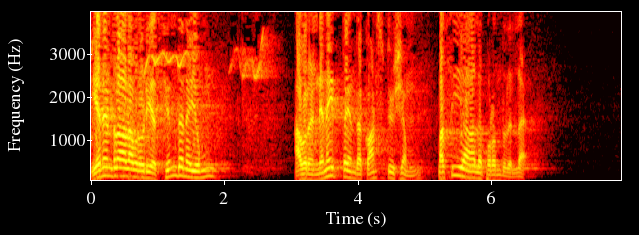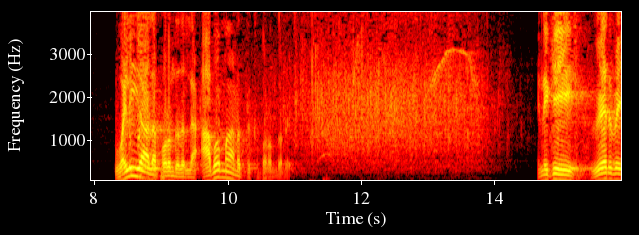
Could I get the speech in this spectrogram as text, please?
ஏனென்றால் அவருடைய சிந்தனையும் அவர் நினைத்த இந்த கான்ஸ்டிடியூஷன் பசியால பிறந்ததில்லை. வழியால பிறந்ததில்லை. அவமானத்துக்கு பிறந்தது. இன்னைக்கு வேர்வை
